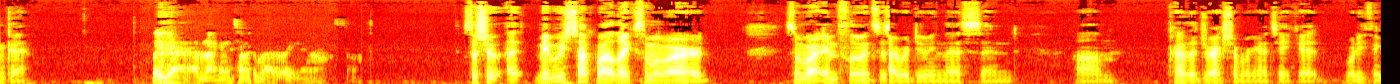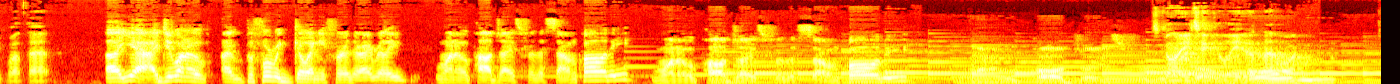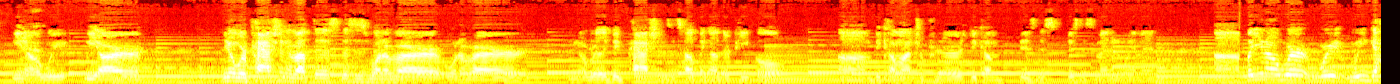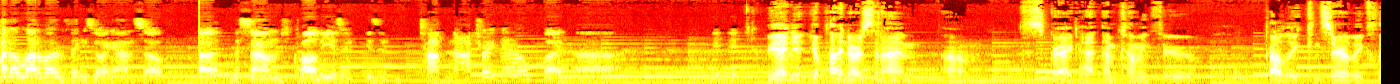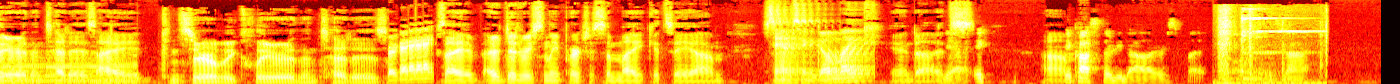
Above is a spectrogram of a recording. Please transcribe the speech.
Okay. But yeah, I'm not going to talk about it right now. So. So should I, maybe we should talk about like some of our some of our influences why we're doing this and um, kind of the direction we're going to take it. What do you think about that? Uh, yeah, I do want to. Uh, before we go any further, I really want to apologize for the sound quality. Want to apologize for the sound quality. It's going to let you take the lead on that one. You know, we we are, you know, we're passionate about this. This is one of our one of our, you know, really big passions. It's helping other people um, become entrepreneurs, become business businessmen and women. Um, but you know, we're we we got a lot of other things going on, so uh, the sound quality isn't isn't top notch right now. But uh, it, it, Yeah, and you, you'll probably notice that I'm. Um, this is Greg. I, I'm coming through probably considerably clearer than Ted is. I Considerably clearer than Ted is. because I I did recently purchase a mic. It's a um, Samson Go mic. and uh, yeah, it um, it costs thirty dollars, but it's not.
